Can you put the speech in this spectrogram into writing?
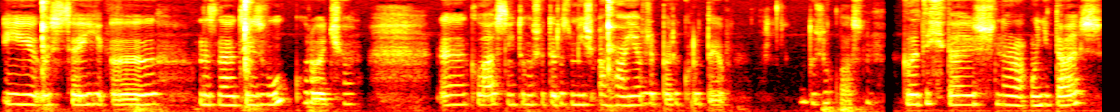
і ось цей, е, не знаю, цей звук, коротше е, класний, тому що ти розумієш, ага, я вже перекрутив. Дуже класно. Коли ти сідаєш на унітаз,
